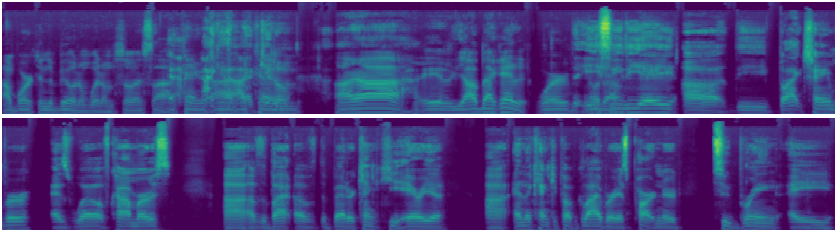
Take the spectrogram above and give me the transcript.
I'm working the building with them, so it's like I can't. I I, I, get can't. 'em. I ah, yeah, y'all back at it. Word. the no. ECDA, uh, the Black Chamber as well of Commerce uh, of the Black of the Better Kankakee area, uh, and the Kankakee Public Library has partnered to bring a.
